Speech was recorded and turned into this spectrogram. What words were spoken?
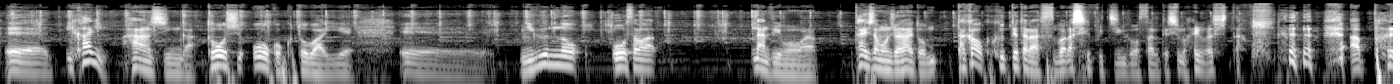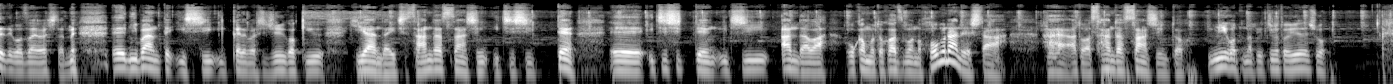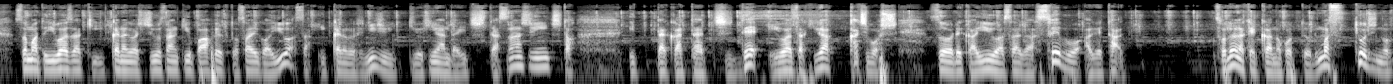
えー、いかに阪神が投手王国とはいえ、えー、2軍の王様なんていうものは大したもんじゃないと、高をくくってたら素晴らしいピッチングをされてしまいました。あっぱれでございましたね。えー、2番手、石井、1回出まし15球、被安打1、3奪三振、1失点、えー、1失点、1安打は岡本和真のホームランでした。はい、あとは3奪三振と、見事なピッチングと言えるでしょう。そのまた岩崎、1回投げし13球パーフェクト、最後は湯浅、1回投げし21球、被安打1、奪三振1といった形で岩崎が勝ち星。それか湯浅がセーブを上げたそのような結果が残っております。巨人の、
